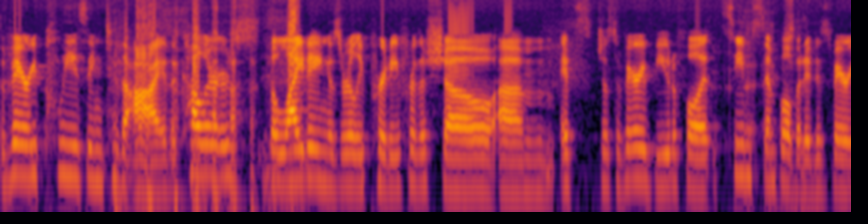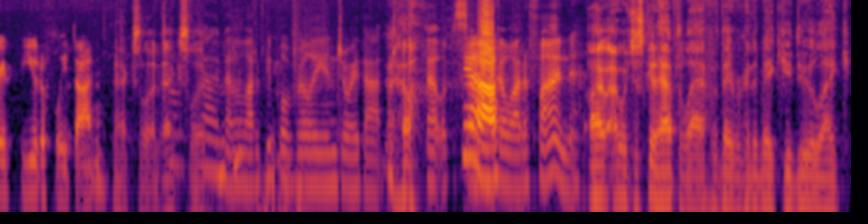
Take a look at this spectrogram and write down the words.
very pleasing to the eye. The colors, the lighting is really pretty for the show. Um, it's just a very beautiful. It seems simple, but it is very beautifully done. Excellent. Yeah, Excellent. I bet a lot of people really enjoy that. That looks sounds Yeah. like a lot of fun. I, I was just gonna have to laugh if they were gonna make you do like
